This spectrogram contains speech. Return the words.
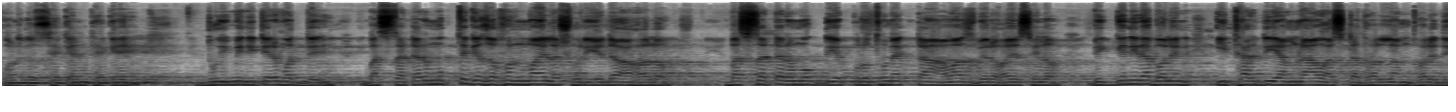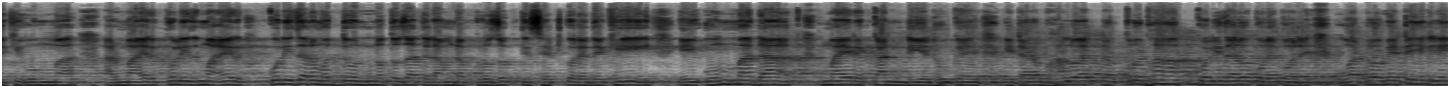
পনেরো সেকেন্ড থেকে দুই মিনিটের মধ্যে বাচ্চাটার মুখ থেকে যখন ময়লা সরিয়ে দেওয়া হলো বাচ্চাটার মুখ দিয়ে প্রথম একটা আওয়াজ বের হয়েছিল। বিজ্ঞানীরা বলেন, ইথার দিয়ে আমরা আওয়াজটা ধরলাম, ধরে দেখি উম্মা আর মায়ের কলি, মায়ের কলিজার মধ্যে উন্নত জাতের আমরা প্রযুক্তি সেট করে দেখি, এই উম্মা ডাক মায়ের কান দিয়ে ঢুকে। এটার ভালো একটা প্রভাব কলিজার উপরে পড়ে, অটোমেটিকলি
